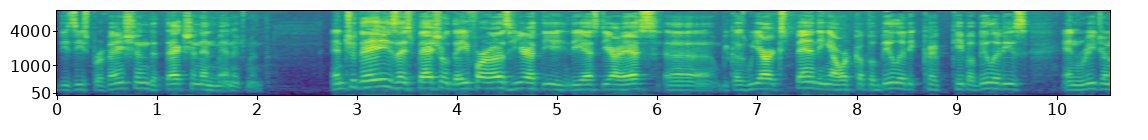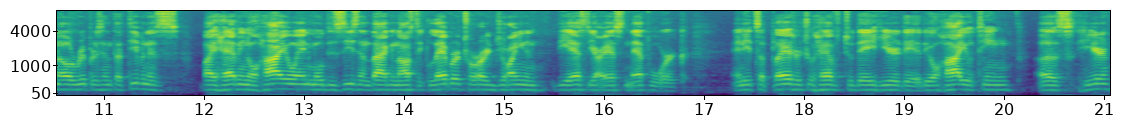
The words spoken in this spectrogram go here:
disease prevention, detection, and management. And today is a special day for us here at the, the SDRS uh, because we are expanding our capability, capabilities and regional representativeness by having Ohio Animal Disease and Diagnostic Laboratory join the SDRS network. And it's a pleasure to have today here the, the Ohio team, us here.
